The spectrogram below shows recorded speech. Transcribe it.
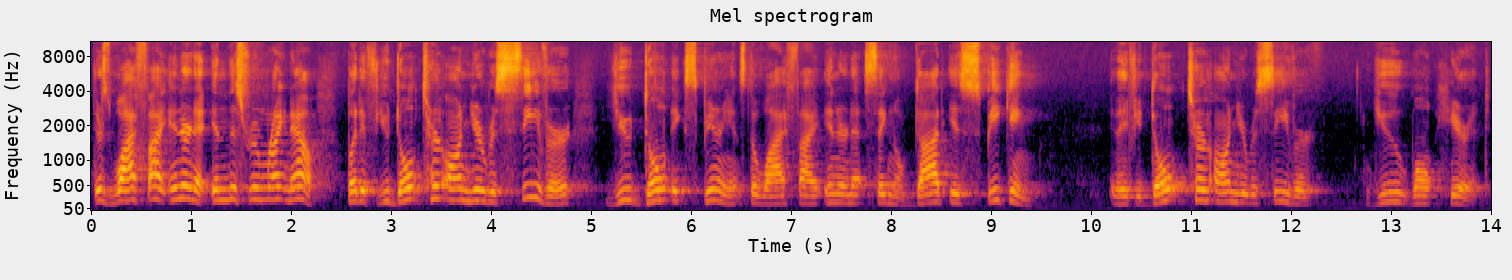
There's Wi Fi internet in this room right now. But if you don't turn on your receiver, you don't experience the Wi Fi internet signal. God is speaking that if you don't turn on your receiver, you won't hear it.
